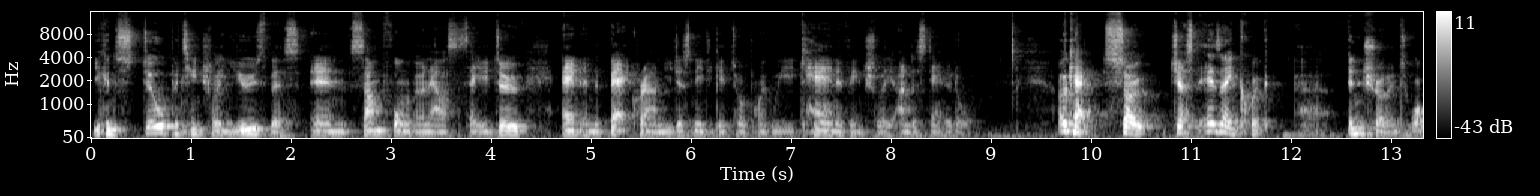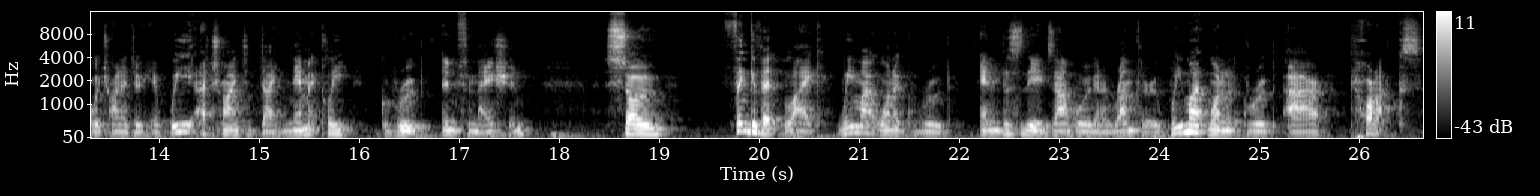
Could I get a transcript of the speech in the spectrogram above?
You can still potentially use this in some form of analysis that you do, and in the background, you just need to get to a point where you can eventually understand it all. Okay, so just as a quick uh, intro into what we're trying to do here, we are trying to dynamically group information. So think of it like we might want to group, and this is the example we're going to run through. We might want to group our products,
